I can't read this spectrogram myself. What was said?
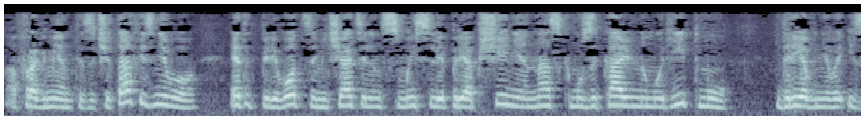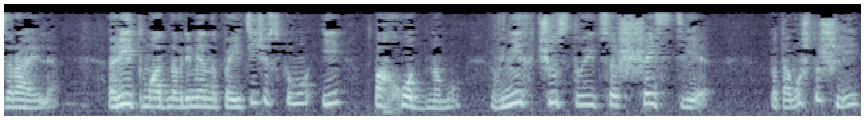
фрагменты, зачитав из него, этот перевод замечателен в смысле приобщения нас к музыкальному ритму древнего Израиля. Ритму одновременно поэтическому и походному. В них чувствуется шествие, потому что шли,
